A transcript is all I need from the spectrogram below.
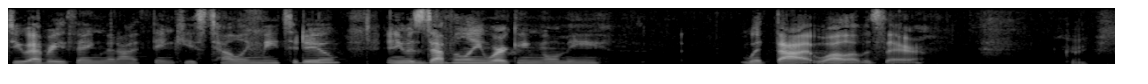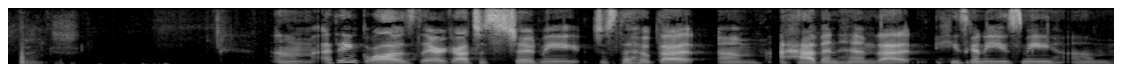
do everything that I think He's telling me to do. And He was definitely working on me with that while I was there. Okay, thanks. Um, I think while I was there, God just showed me just the hope that um, I have in Him that He's going to use me um,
